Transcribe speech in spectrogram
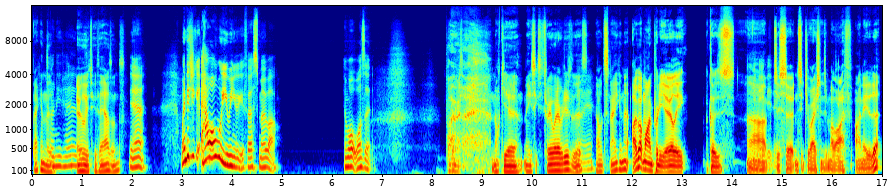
Back in the 2010s. early two thousands. Yeah. When did you get, how old were you when you got your first mobile? And what was it? Probably with a Nokia E63 whatever it is, the Oh, yeah. old snake in that. I got mine pretty early because uh, needed it. just certain situations in my life, I needed it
